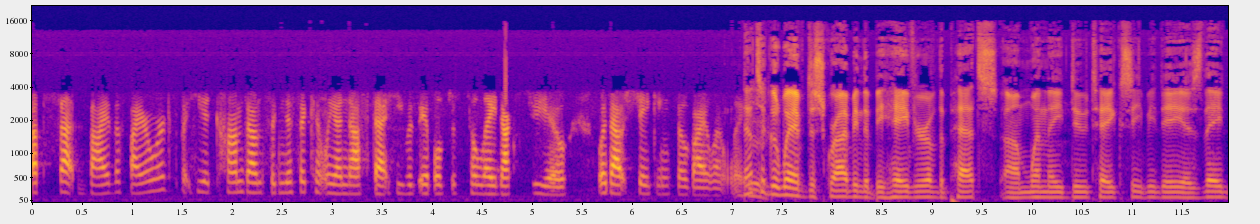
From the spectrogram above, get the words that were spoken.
upset by the fireworks, but he had calmed down significantly enough that he was able just to lay next to you without shaking so violently. That's a good way of describing the behavior of the pets um, when they do take CBD. Is they?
